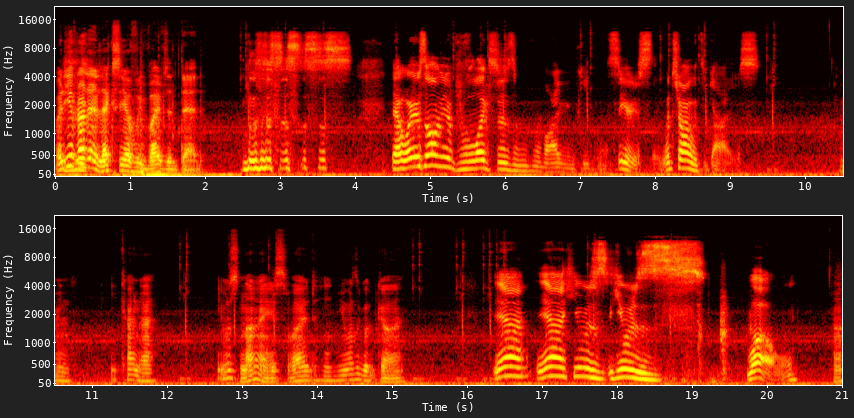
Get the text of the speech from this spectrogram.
Why do you have not an elixir of revive the dead? yeah, where's all of your elixirs of reviving people? Seriously, what's wrong with you guys? I mean, he kinda. He was nice, right? He, he was a good guy. Yeah, yeah, he was, he was. Whoa. Huh?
